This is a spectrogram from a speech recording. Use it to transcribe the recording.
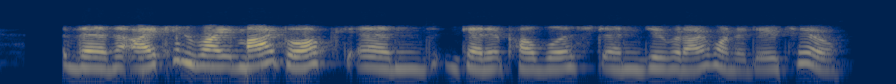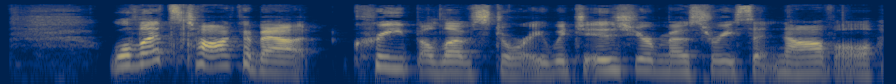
then I can write my book and get it published and do what I want to do too. Well, let's talk about Creep, a Love Story, which is your most recent novel.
